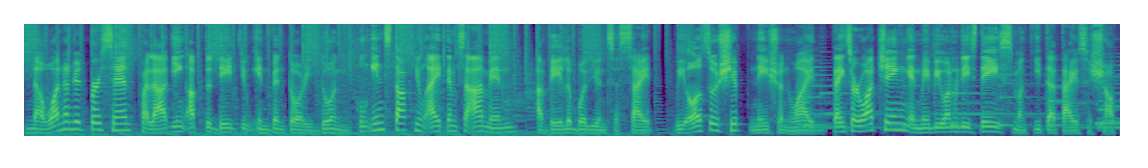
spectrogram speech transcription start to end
na 100% palaging up-to-date yung inventory dun. Kung in-stock yung item sa amin, available yun sa site. We also ship nationwide. Thanks for watching and maybe one of these days magkita tayo sa shop.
